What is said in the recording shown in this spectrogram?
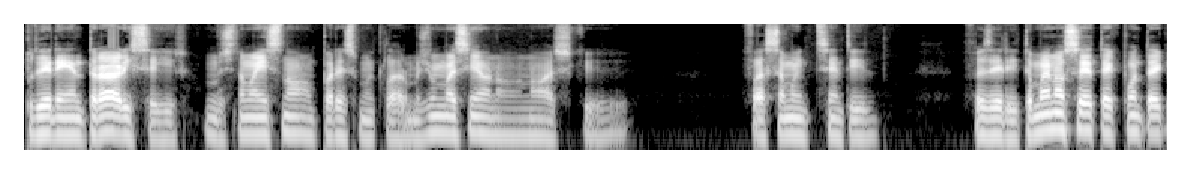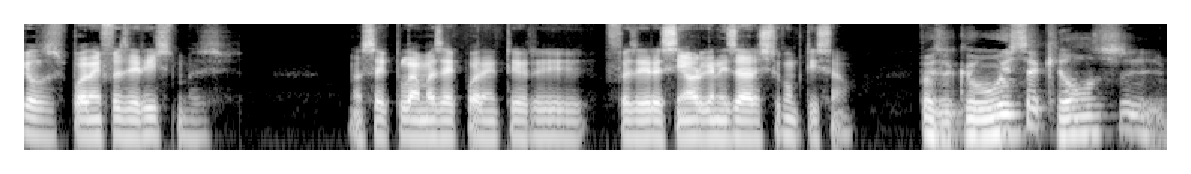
poderem entrar e sair. Mas também isso não parece muito claro. Mas mesmo assim eu não, não acho que faça muito sentido fazer. E também não sei até que ponto é que eles podem fazer isto, mas Não sei que problemas é que podem ter eh, fazer assim organizar esta competição. Pois o que eu ouço é que eles eh,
